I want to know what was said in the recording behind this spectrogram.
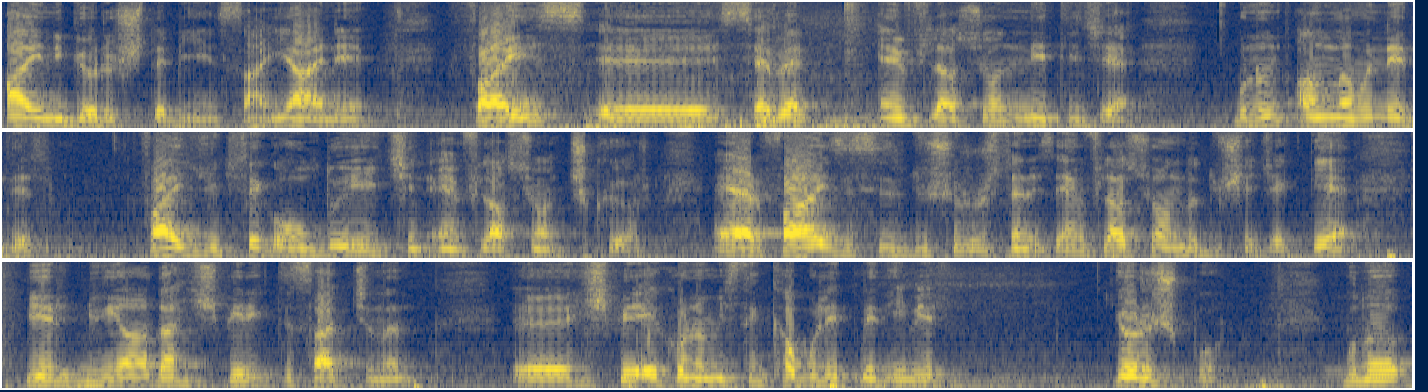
aynı görüşte bir insan. Yani faiz e, sebep, enflasyon netice. Bunun anlamı nedir? Faiz yüksek olduğu için enflasyon çıkıyor. Eğer faizi siz düşürürseniz enflasyon da düşecek diye bir dünyada hiçbir iktisatçının, e, hiçbir ekonomistin kabul etmediği bir görüş bu. Bunu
